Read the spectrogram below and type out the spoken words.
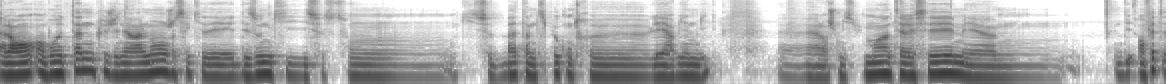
Alors en, Bretagne, plus généralement, je sais qu'il y a des, des, zones qui se, sont, qui se battent un petit peu contre les Airbnb. Euh, alors je m'y suis moins intéressé, mais euh, en fait,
